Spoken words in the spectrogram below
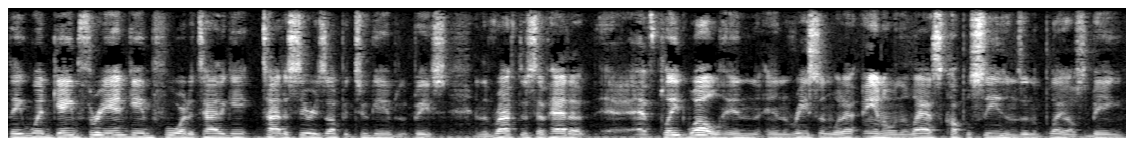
They win Game Three and Game Four to tie the game, tie the series up at two games apiece. And the Raptors have had a have played well in in recent whatever you know in the last couple seasons in the playoffs, being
